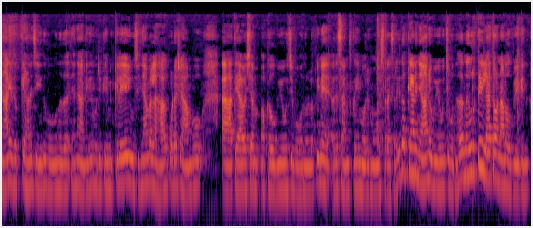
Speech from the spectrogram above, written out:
ഞാൻ ഇതൊക്കെയാണ് ചെയ്തു പോകുന്നത്. ഞാൻ അധികം ഒരു കെമിക്കലേ യൂസ് ഞാൻ പറഞ്ഞ ആകെ കൂടെ ഷാമ്പൂ അത്യാവശ്യം ഒക്കെ ഉപയോഗിച്ച് പോകുന്നുള്ളൂ. പിന്നെ ഒരു സൺസ്ക്രീം ഒരു മോയ്സ്ചറൈസർ ഇതൊക്കെയാണ് ഞാൻ ഉപയോഗിച്ച് പോകുന്നത്. അത് നിവൃത്തിയില്ലാത്തതുകൊണ്ടാണ് ഉപയോഗിക്കുന്നത്.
